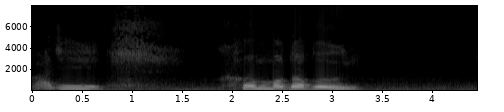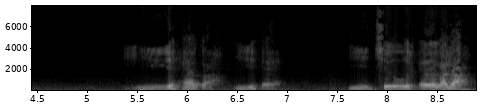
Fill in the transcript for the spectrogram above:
가지, 그, 모두 그, 이해가, 이해. 이체의 해가다.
